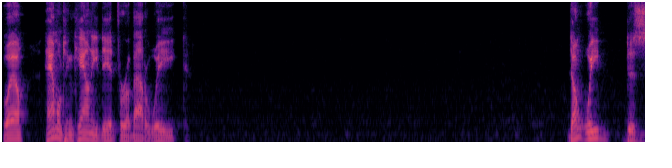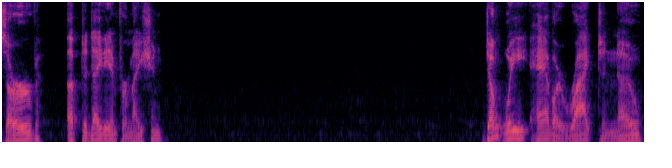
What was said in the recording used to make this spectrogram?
Well, Hamilton County did for about a week. Don't we deserve up to date information? Don't we have a right to know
